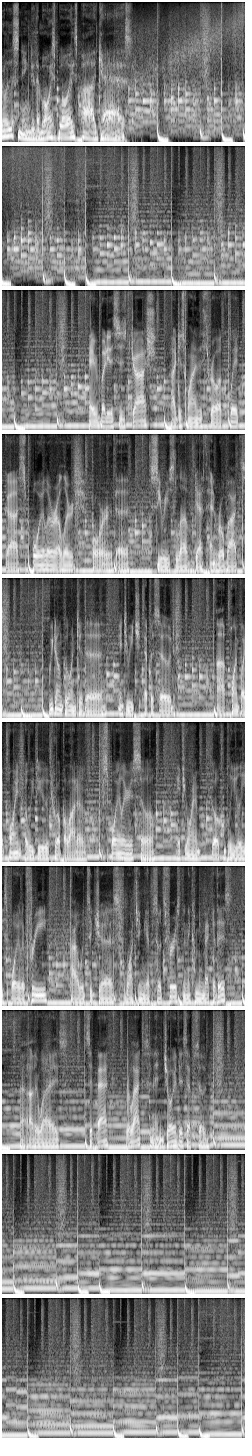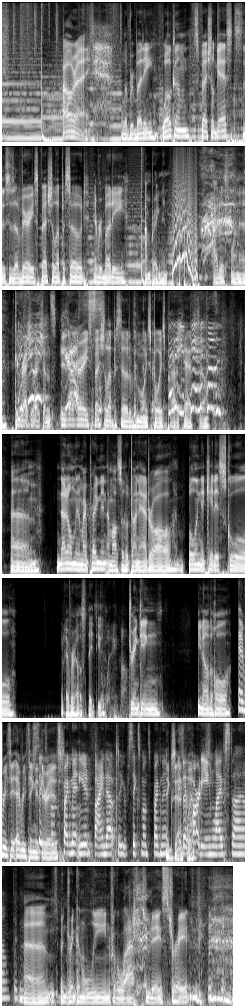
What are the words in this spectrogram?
You're listening to the Moist Boys Podcast. Hey everybody, this is Josh. I just wanted to throw a quick uh, spoiler alert for the series Love, Death, and Robots. We don't go into the into each episode uh, point by point, but we do throw up a lot of spoilers. So if you want to go completely spoiler free, I would suggest watching the episodes first and then coming back to this. Uh, otherwise, sit back, relax, and enjoy this episode. All right. Well, everybody, welcome, special guests. This is a very special episode. Everybody, I'm pregnant. I just want to. Congratulations. This is our very special episode of the Moist Boys podcast. So, um, not only am I pregnant, I'm also hooked on Adderall, bullying a kid at school, whatever else they do, drinking, you know, the whole everything, everything that six there months is. pregnant. You didn't find out till you were six months pregnant. Exactly. The partying lifestyle didn't. Um, Been drinking lean for the last two days straight.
